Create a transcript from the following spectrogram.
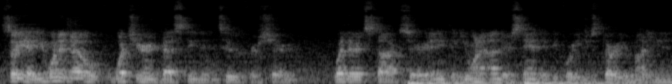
So yeah, you want to know what you're investing into for sure. Whether it's stocks or anything, you want to understand it before you just throw your money in.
